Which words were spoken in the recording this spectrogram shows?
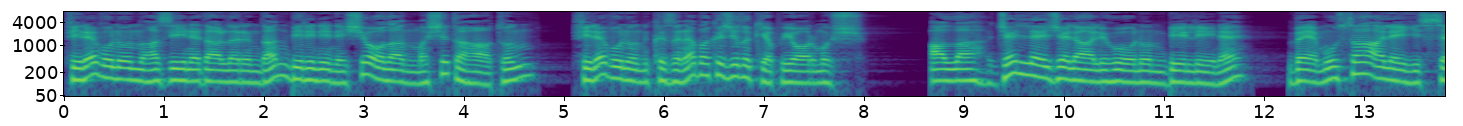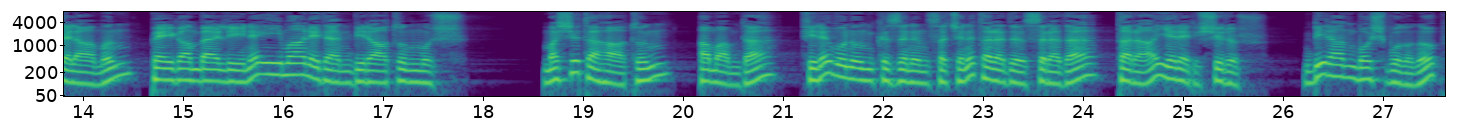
Firavun'un hazinedarlarından birinin eşi olan Maşıta Hatun, Firavun'un kızına bakıcılık yapıyormuş. Allah Celle Celaluhu'nun birliğine ve Musa aleyhisselamın peygamberliğine iman eden bir hatunmuş. Maşıta Hatun, hamamda Firavun'un kızının saçını taradığı sırada tarağı yere düşürür. Bir an boş bulunup,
